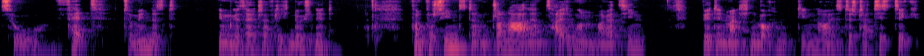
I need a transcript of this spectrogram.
zu fett, zumindest im gesellschaftlichen Durchschnitt. Von verschiedensten Journalen, Zeitungen und Magazinen wird in manchen Wochen die neueste Statistik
